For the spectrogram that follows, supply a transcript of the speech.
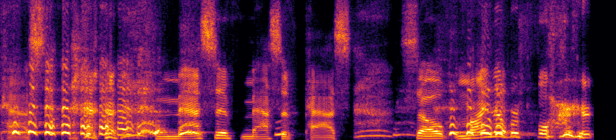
pass, massive, massive pass. So my number four,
